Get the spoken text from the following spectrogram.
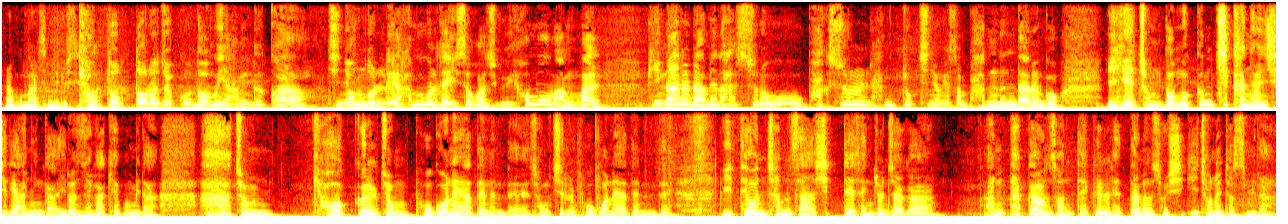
라고 말씀드릴 수 있을 것 같아요. 격도 떨어졌고 너무 양극화 진영 논리에 함몰돼 있어가지고 혐오 막말 비난을 하면 할수록 박수를 한쪽 진영에선 받는다는 거 이게 좀 너무 끔찍한 현실이 아닌가 이런 생각해 봅니다. 아 좀 격을 좀 복원해야 되는데 정치를 복원해야 되는데 이태원 참사 10대 생존자가 안타까운 선택을 했다는 소식이 전해졌습니다.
